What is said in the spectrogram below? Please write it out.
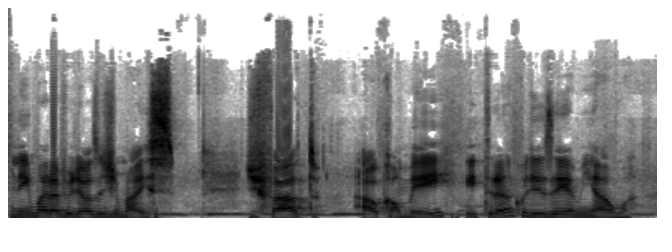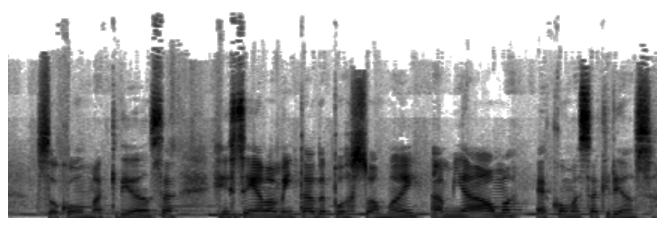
nem maravilhosas demais. De fato, acalmei e tranquilizei a minha alma. Sou como uma criança recém-amamentada por sua mãe, a minha alma é como essa criança.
